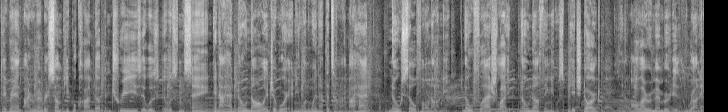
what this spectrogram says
They ran I remember some people climbed up in trees. It was it was insane. And I had no knowledge of where anyone went at the time. I had no cell phone on me, no flashlight, no nothing. It was pitch dark and all I remembered is running.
